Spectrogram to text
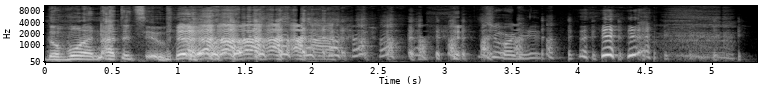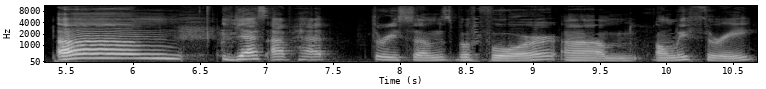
the one, not the two. Jordan. um, yes, I've had threesomes before. Um, only three,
